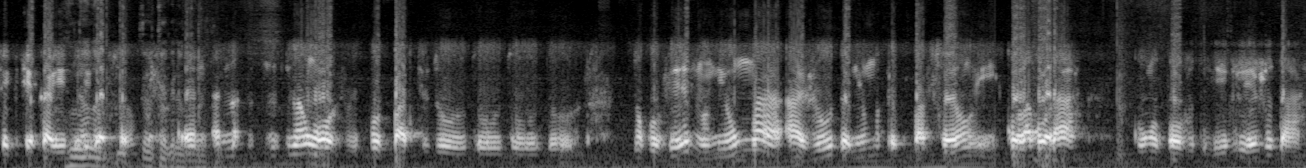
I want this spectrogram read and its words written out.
sei que tinha caído a ligação. Não, é, não houve por parte do, do, do, do, do governo nenhuma ajuda, nenhuma preocupação em colaborar com o povo do livro e ajudar.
